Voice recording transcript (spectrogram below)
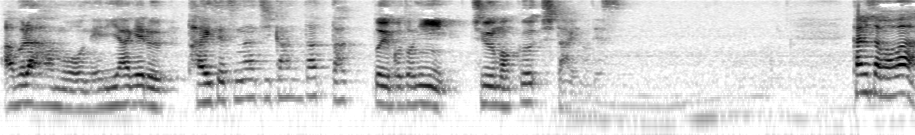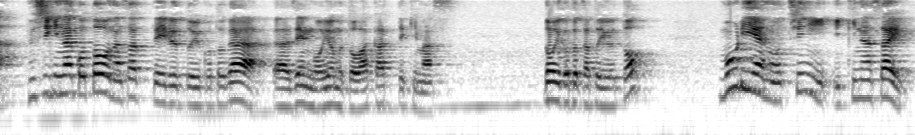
アブラハムを練り上げる大切な時間だった。ということに注目したいのです。神様は不思議なことをなさっているということが前後を読むと分かってきます。どういうことかというとモリアの地に行きなさい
